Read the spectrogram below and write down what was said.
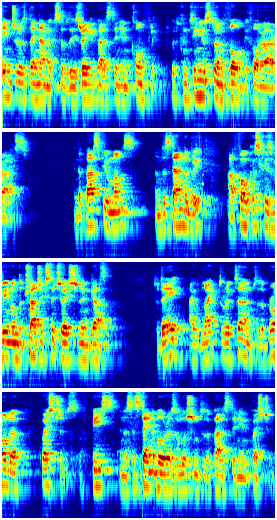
dangerous dynamics of the Israeli Palestinian conflict, which continues to unfold before our eyes. In the past few months, understandably, our focus has been on the tragic situation in Gaza. Today, I would like to return to the broader questions of peace and a sustainable resolution to the Palestinian question.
